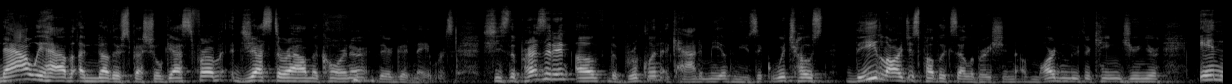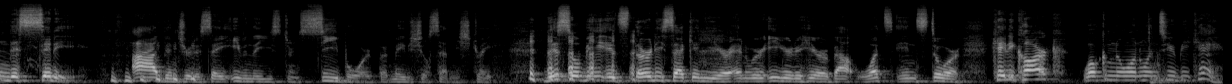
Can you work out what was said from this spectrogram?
Now we have another special guest from just around the corner. They're good neighbors. She's the president of the Brooklyn Academy of Music, which hosts the largest public celebration of Martin Luther King Jr. in the city. I venture to say even the Eastern Seaboard, but maybe she'll set me straight. This will be its 32nd year, and we're eager to hear about what's in store. Katy Clark, welcome to 112BK.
